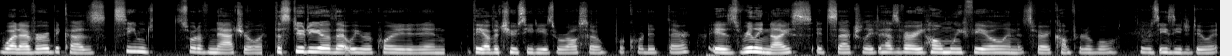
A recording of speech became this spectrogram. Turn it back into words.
whatever because it seemed sort of natural. The studio that we recorded it in, the other two CDs were also recorded there, is really nice. It's actually it has a very homely feel and it's very comfortable. It was easy to do it.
